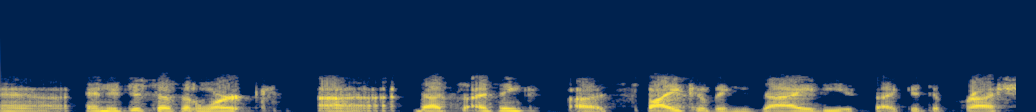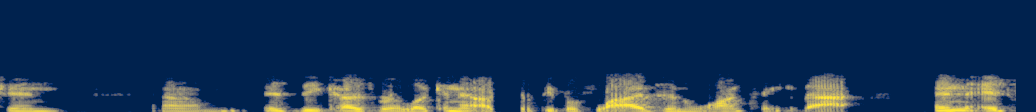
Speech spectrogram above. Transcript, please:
uh, and it just doesn't work. Uh, that's I think a spike of anxiety, a spike of depression, um, is because we're looking at other people's lives and wanting that. And it's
